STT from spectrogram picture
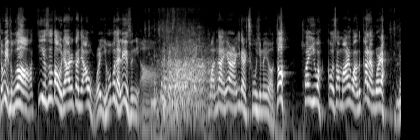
小瘪犊子，第一次到我家就干家务活，以后不得累死你啊！完蛋样，一点出息没有。走，穿衣服，给我上麻将馆子干两锅去。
